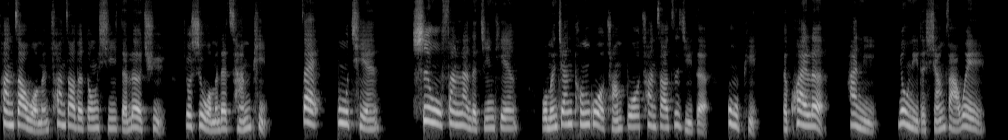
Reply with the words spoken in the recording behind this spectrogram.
创造我们创造的东西的乐趣，就是我们的产品。在目前事物泛滥的今天，我们将通过传播创造自己的物品的快乐，和你用你的想法为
